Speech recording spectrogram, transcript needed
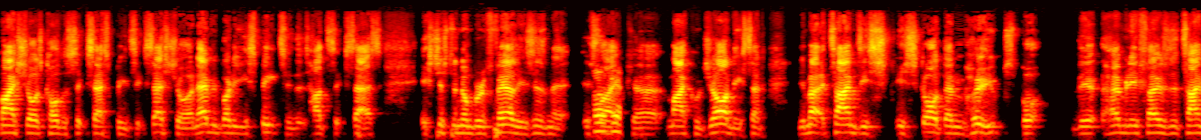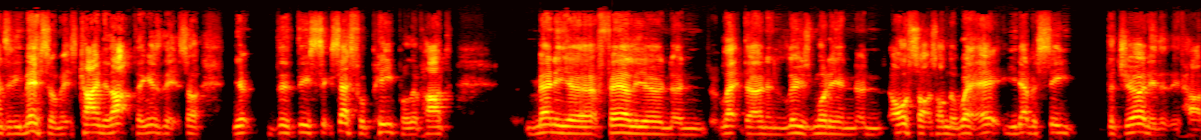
my show is called the Success Breeds Success Show, and everybody you speak to that's had success, it's just a number of failures, isn't it? It's oh, like uh, Michael Jordan. He said the amount of times he, he scored them hoops, but the, how many thousands of times did he miss them? It's kind of that thing, isn't it? So you the, these successful people have had many a uh, failure and, and let down and lose money and, and all sorts on the way. You never see the journey that they've had.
